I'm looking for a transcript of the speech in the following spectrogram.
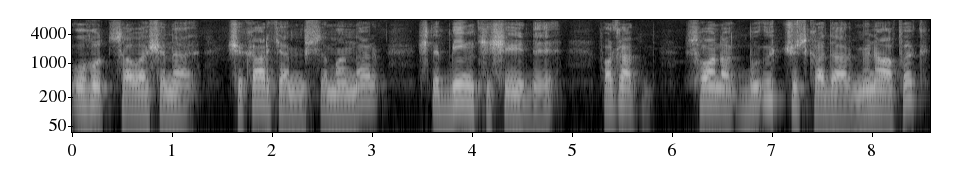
Uhud Savaşı'na çıkarken Müslümanlar işte bin kişiydi. Fakat sonra bu 300 kadar münafık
